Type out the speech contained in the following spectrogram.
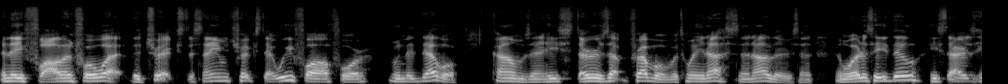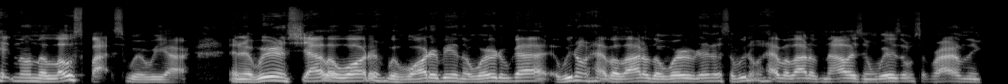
And they falling for what? The tricks, the same tricks that we fall for when the devil comes and he stirs up trouble between us and others. And, and what does he do? He starts hitting on the low spots where we are. And if we're in shallow water, with water being the word of God, we don't have a lot of the word in us, and we don't have a lot of knowledge and wisdom surrounding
